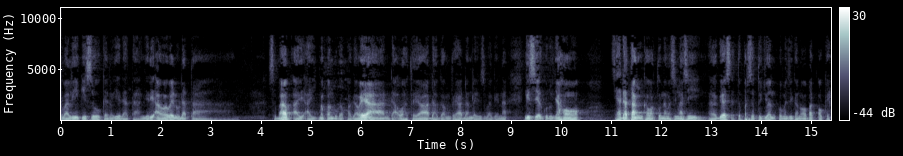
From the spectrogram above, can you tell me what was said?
balik isu datang. Jadi awew datang. Sebab mepan buka pagawean dakwah tea dagang tea dan lain sebagainya. Kudunyaho saya datang ke waktu masing-masing. Guys itu persetujuan pemajikan obat oke. Okay.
